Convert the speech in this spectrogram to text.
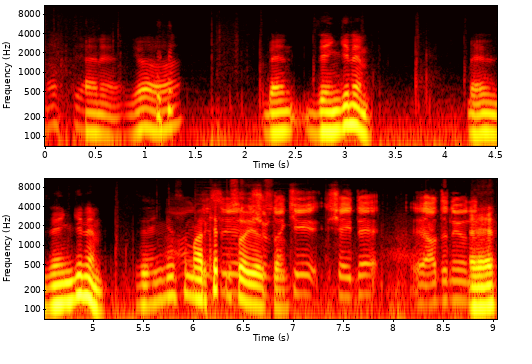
Nasıl yani? Yo. Ben zenginim. Ben zenginim. Zenginsin market mi Hangisi soyuyorsun? Şuradaki şeyde e, adını unut. Evet.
